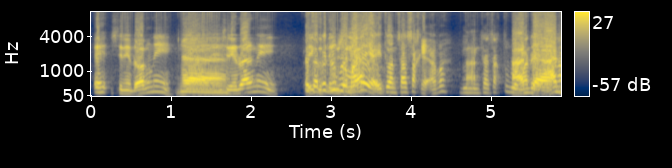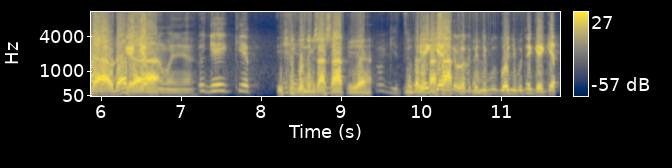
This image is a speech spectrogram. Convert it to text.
eh sini doang nih. Nah. Sini doang nih. Eh, tapi gunting dulu belum ada ya ituan sasak ya apa? Bimbing sasak tuh belum ada, ada. ya? Ada, udah ada. Geget namanya. Eh geget. Iya gunting sasak, iya. Oh gitu. Geget disasak. kalau kita gitu. nyebut gue nyebutnya geget.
